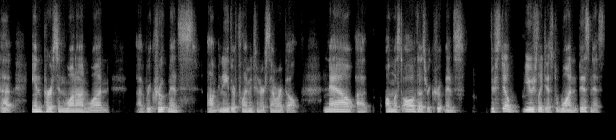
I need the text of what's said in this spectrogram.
uh, in-person, one-on-one uh, recruitments um, in either Flemington or Somerville. Now, almost all of those recruitments, they're still usually just one business,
